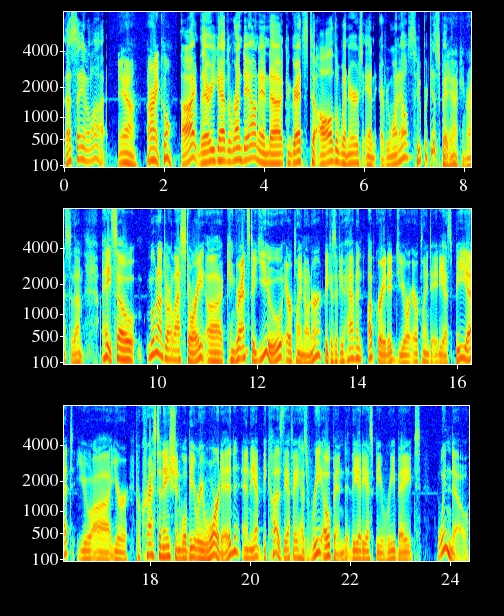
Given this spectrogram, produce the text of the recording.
that's saying a lot. Yeah. All right, cool. All right, there you have the rundown, and uh, congrats to all the winners and everyone else who participated. Yeah, congrats to them. Hey, so moving on to our last story. Uh, congrats to you, airplane owner, because if you haven't upgraded your airplane to ADSB yet, you uh, your procrastination will be rewarded, and the because the FAA has reopened the ADSB rebate window.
